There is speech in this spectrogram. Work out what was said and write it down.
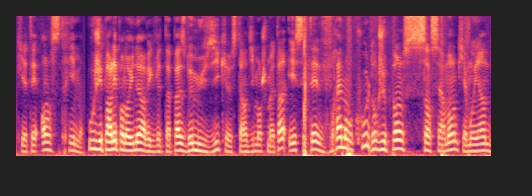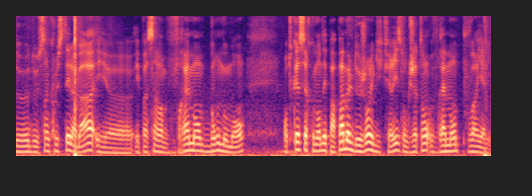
qui était en stream, où j'ai parlé pendant une heure avec Tapas de musique, c'était un dimanche matin, et c'était vraiment cool. Donc je pense sincèrement qu'il y a moyen de, s'incruster là-bas et, euh, et passer un vraiment bon moment. En tout cas, c'est recommandé par pas mal de gens, les Geek Ferries, donc j'attends vraiment de pouvoir y aller.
